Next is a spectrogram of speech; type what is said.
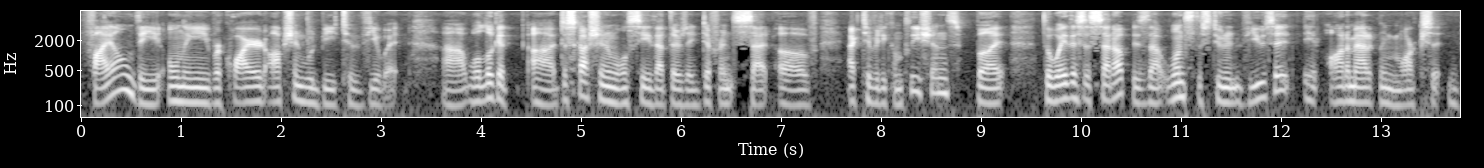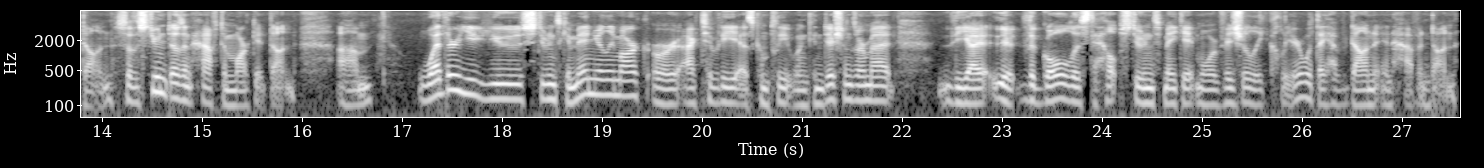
file, the only required option would be to view it. Uh, we'll look at uh, discussion and we'll see that there's a different set of activity completions, but the way this is set up is that once the student views it, it automatically marks it done. So the student doesn't have to mark it done. Um, whether you use students can manually mark or activity as complete when conditions are met, the, uh, the goal is to help students make it more visually clear what they have done and haven't done.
